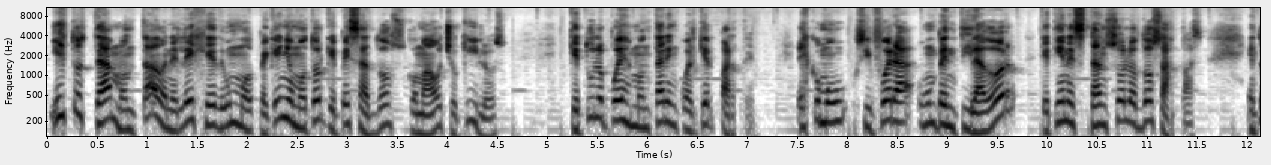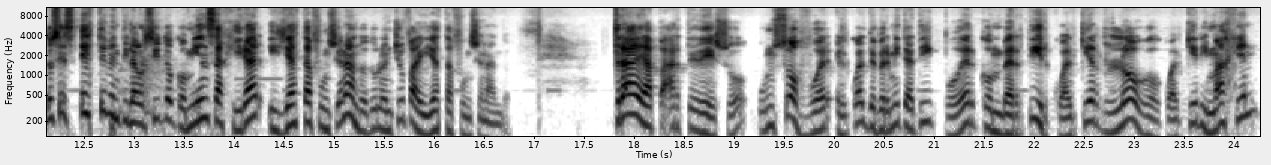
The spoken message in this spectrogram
Y esto está montado en el eje de un pequeño motor que pesa 2,8 kilos, que tú lo puedes montar en cualquier parte es como si fuera un ventilador que tiene tan solo dos aspas. Entonces, este ventiladorcito comienza a girar y ya está funcionando. Tú lo enchufas y ya está funcionando. Trae aparte de eso un software el cual te permite a ti poder convertir cualquier logo, cualquier imagen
